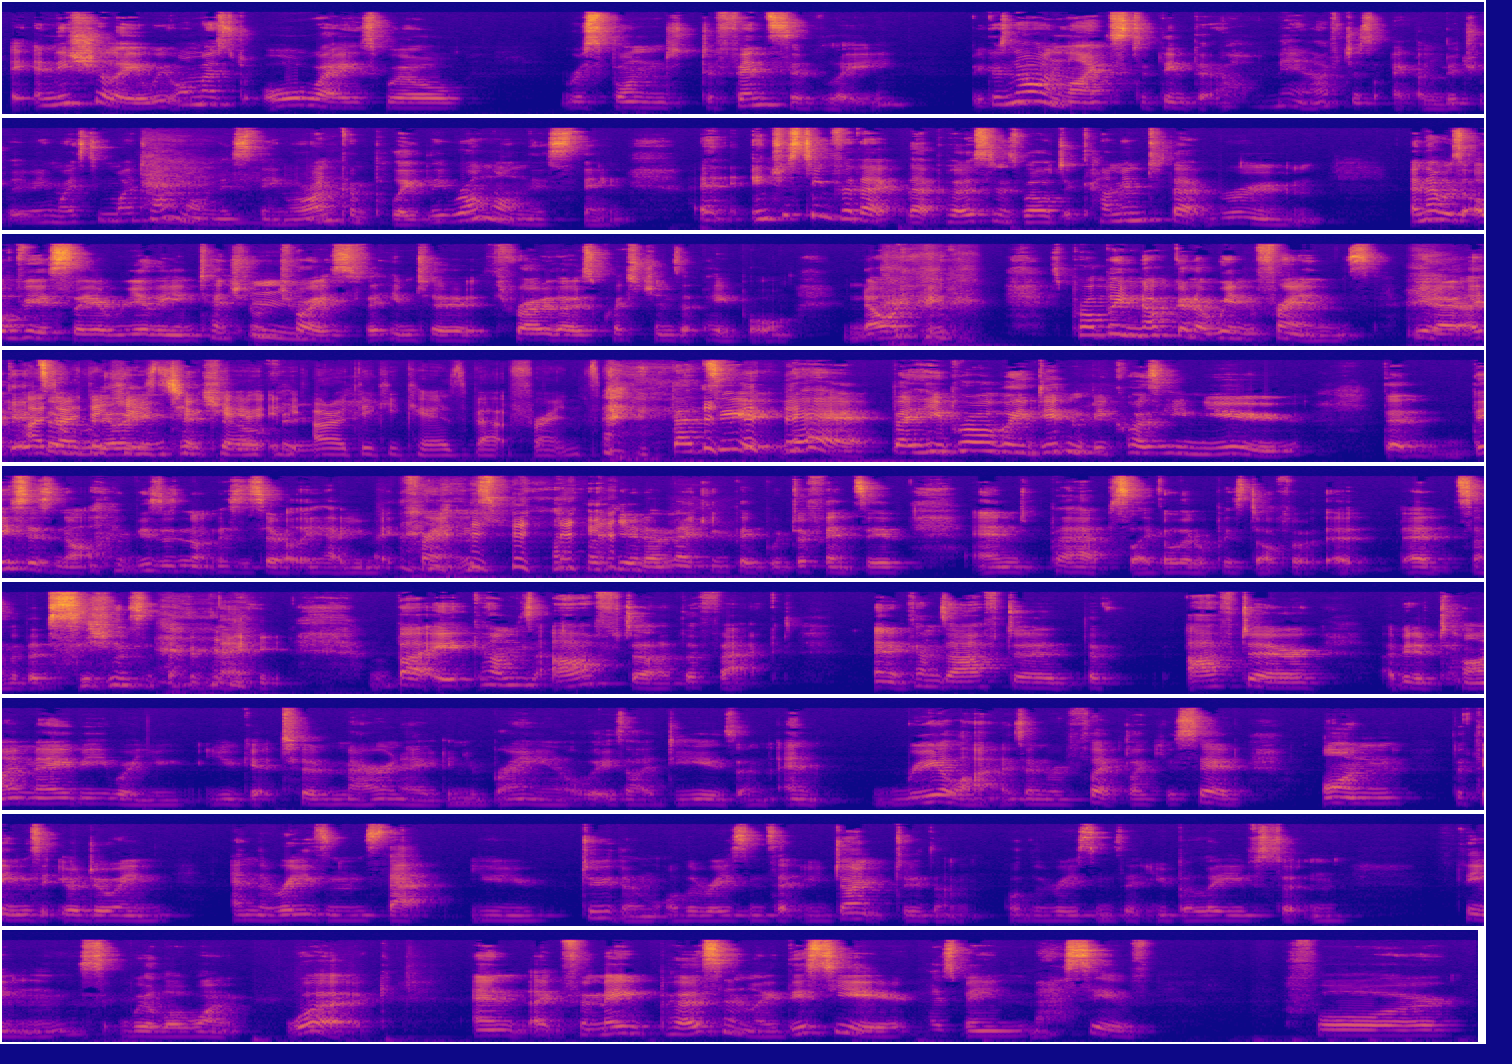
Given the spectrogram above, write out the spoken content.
initially, we almost always will respond defensively because no one likes to think that oh man i've just like, literally been wasting my time on this thing or i'm completely wrong on this thing and interesting for that that person as well to come into that room and that was obviously a really intentional mm. choice for him to throw those questions at people knowing it's probably not going to win friends. You know like it's I don't a really think intentional care, i don't think he cares about friends. That's it yeah. But he probably didn't because he knew that this is not this is not necessarily how you make friends. You know making people defensive and perhaps like a little pissed off at, at some of the decisions that they've made. But it comes after the fact and it comes after the after a bit of time maybe where you you get to marinate in your brain all these ideas and and realize and reflect like you said on the things that you're doing and the reasons that you do them or the reasons that you don't do them or the reasons that you believe certain things will or won't work. And like for me personally, this year has been massive for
